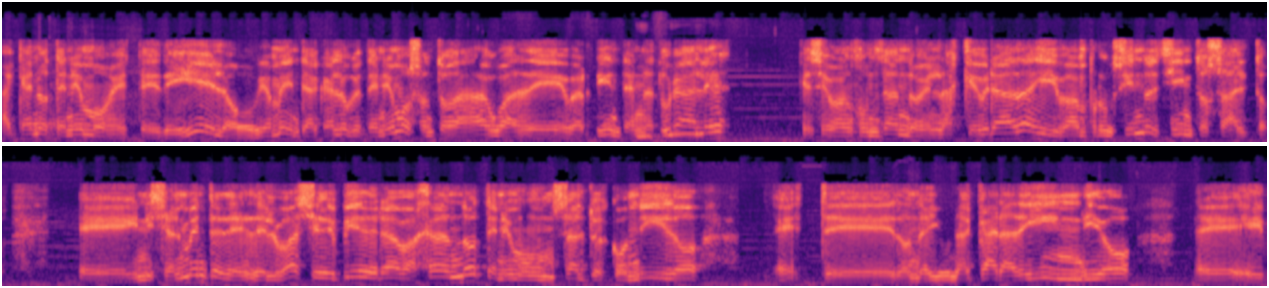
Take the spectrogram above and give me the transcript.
acá no tenemos este, de hielo, obviamente, acá lo que tenemos son todas aguas de vertientes naturales que se van juntando en las quebradas y van produciendo distintos saltos. Eh, inicialmente desde el Valle de Piedra bajando tenemos un salto escondido, este, donde hay una cara de indio, eh,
